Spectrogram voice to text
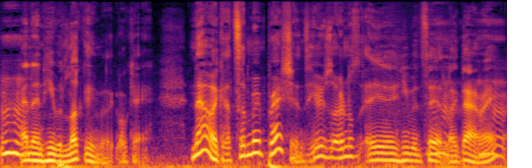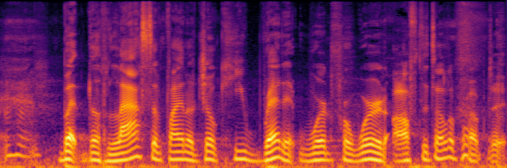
Mhm. and then he would look and be like, "Okay, now I got some impressions. Here's Arnold," and he would say it like that, right? Mhm, mhm. But the last and final joke, he read it word for word off the teleprompter.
